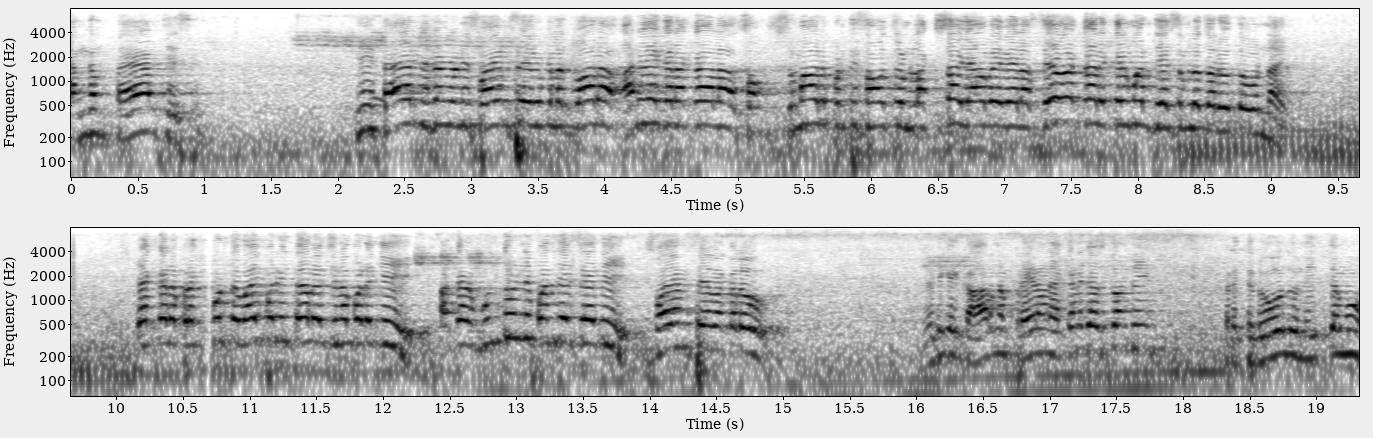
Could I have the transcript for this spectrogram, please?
సంఘం తయారు చేసింది. ఈ తయారు చేసినటువంటి స్వయం సేవకుల ద్వారా అనేక రకాల సుమారు ప్రతి సంవత్సరం లక్ష యాభై వేల సేవా కార్యక్రమాలు దేశంలో జరుగుతూ ఉన్నాయి. ఎక్కడ ప్రకృతి వైపరీత్యాలు వచ్చినప్పటికీ అక్కడ ముందుండి పనిచేసేది స్వయం సేవకులు. వీటికి కారణం ప్రేరణ ఎక్కడ చేస్తుంది? ప్రతిరోజు నిత్యము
